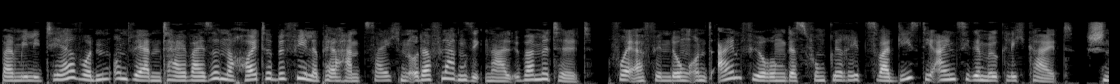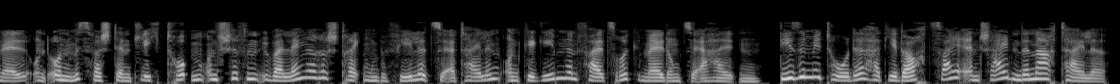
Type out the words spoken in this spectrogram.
beim Militär wurden und werden teilweise noch heute Befehle per Handzeichen oder Flaggensignal übermittelt. Vor Erfindung und Einführung des Funkgeräts war dies die einzige Möglichkeit, schnell und unmissverständlich Truppen und Schiffen über längere Strecken Befehle zu erteilen und gegebenenfalls Rückmeldung zu erhalten. Diese Methode hat jedoch zwei entscheidende Nachteile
